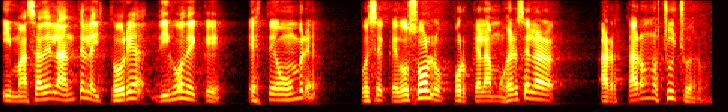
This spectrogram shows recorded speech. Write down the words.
Y más adelante la historia dijo de que este hombre pues se quedó solo porque a la mujer se la hartaron los chuchos, hermano.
